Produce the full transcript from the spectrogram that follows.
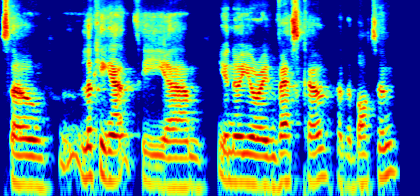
So looking at the, um, you know, your InvestCo at the bottom,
